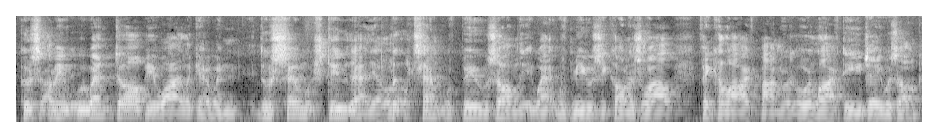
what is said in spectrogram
Because I mean, we went Derby a while ago, and there was so much to do there. They had a little tent with booze on, it went with music on as well. I think a live band or a live DJ was on,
